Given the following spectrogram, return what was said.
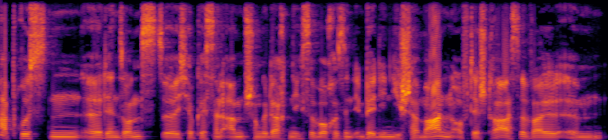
abrüsten, äh, denn sonst, äh, ich habe gestern Abend schon gedacht, nächste Woche sind in Berlin die Schamanen auf der Straße, weil ähm,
